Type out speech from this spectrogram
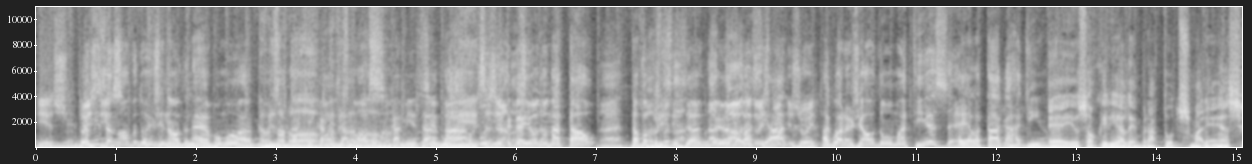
Isso, dois camisa dias. nova do Reginaldo, né? Vamos a- Camisa anotar nova, aqui, camisa, camisa nova, nova. uma camisa Você nova, bonita, precisando, ganhou no Natal, É, tava precisando, na- ganhou de Natal de baseado. 2018. Agora já o Dom Matias, ela tá agarradinha. É, eu só queria lembrar a todos os maranhenses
